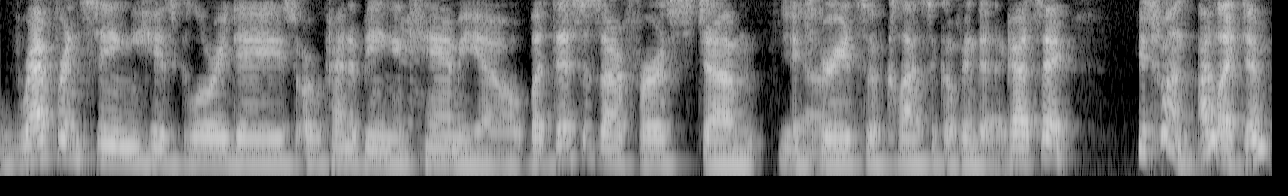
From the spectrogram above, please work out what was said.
referencing his glory days or kind of being a Mhm. cameo. But this is our first um, Yeah. experience of classic Govinda. I gotta say, he's fun. I liked him.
